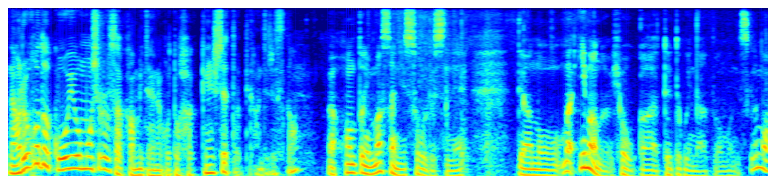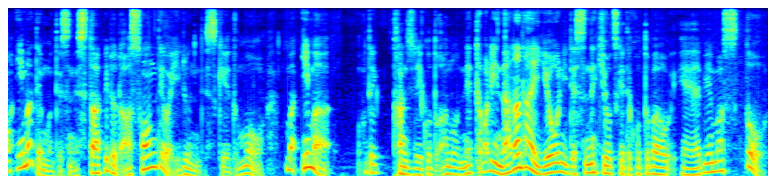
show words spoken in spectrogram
なるほどこういう面白さかみたいなことを発見してったって感じですか？まあ、本当にまさにそうですね。であのまあ、今の評価というところになると思うんですけども今でもですねスターフィールド遊んではいるんですけれども、まあ、今で感じていることあのネタバレにならないようにですね気をつけて言葉を選びますと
